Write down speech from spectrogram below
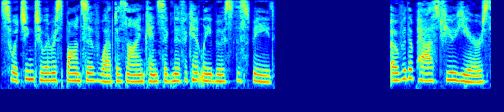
switching to a responsive web design can significantly boost the speed. Over the past few years,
